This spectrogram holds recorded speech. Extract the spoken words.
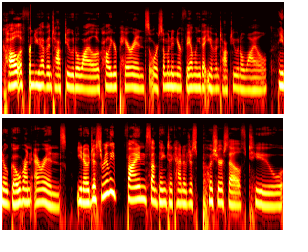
Call a friend you haven't talked to in a while, or call your parents or someone in your family that you haven't talked to in a while. You know, go run errands. You know, just really find something to kind of just push yourself to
